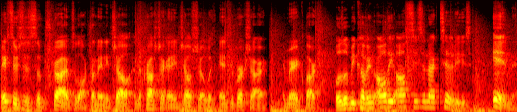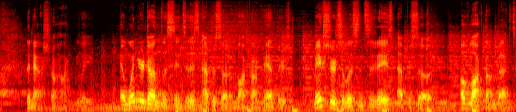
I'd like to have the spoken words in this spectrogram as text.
Make sure to subscribe to Locked On NHL and the Crosscheck NHL show with Andrew Berkshire and Mary Clark, where they'll be covering all the off-season activities in the National Hockey League. And when you're done listening to this episode of Locked On Panthers, make sure to listen to today's episode of Locked On Bets.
